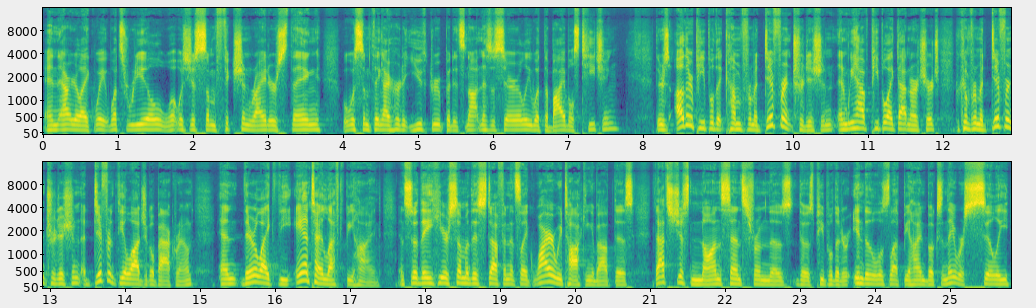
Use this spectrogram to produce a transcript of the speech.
And now you're like, wait, what's real? What was just some fiction writer's thing? What was something I heard at youth group, but it's not necessarily what the Bible's teaching? There's other people that come from a different tradition, and we have people like that in our church who come from a different tradition, a different theological background, and they're like the anti left behind. And so they hear some of this stuff, and it's like, why are we talking about this? That's just nonsense from those, those people that are into those left behind books, and they were silly,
